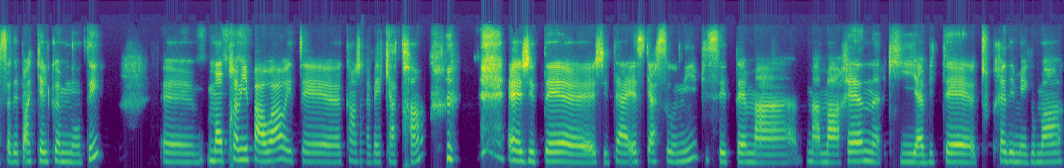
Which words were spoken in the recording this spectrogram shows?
ça dépend de quelle communauté. Euh, mon premier powwow était euh, quand j'avais quatre ans. Euh, j'étais, j'étais à Escasoni, puis c'était ma, ma marraine qui habitait tout près des Mi'kmaq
